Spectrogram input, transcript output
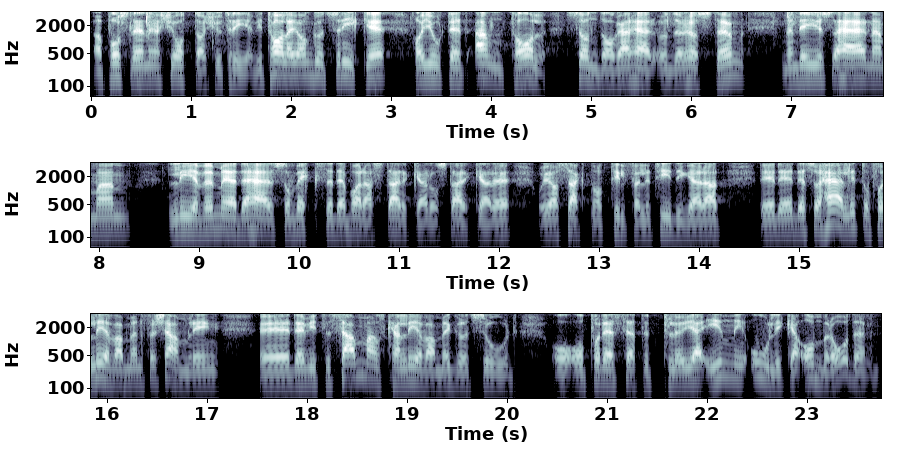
Apostlagärningarna 28 och 23. Vi talar ju om Guds rike, har gjort det ett antal söndagar här under hösten. Men det är ju så här när man lever med det här så växer det bara starkare och starkare. Och jag har sagt något tillfälle tidigare att det, det, det är så härligt att få leva med en församling Eh, där vi tillsammans kan leva med Guds ord och, och, på det sättet plöja in i olika områden.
